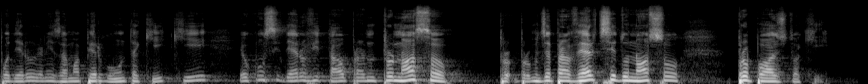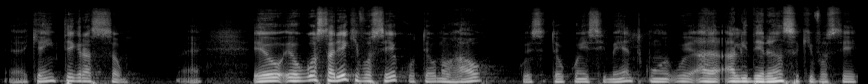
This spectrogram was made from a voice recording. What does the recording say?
poder organizar uma pergunta aqui que eu considero vital para o nosso, pro, vamos dizer, para vértice do nosso propósito aqui, é, que é a integração. Né? Eu, eu gostaria que você, com o teu know-how, com esse teu conhecimento, com a, a, liderança que você,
